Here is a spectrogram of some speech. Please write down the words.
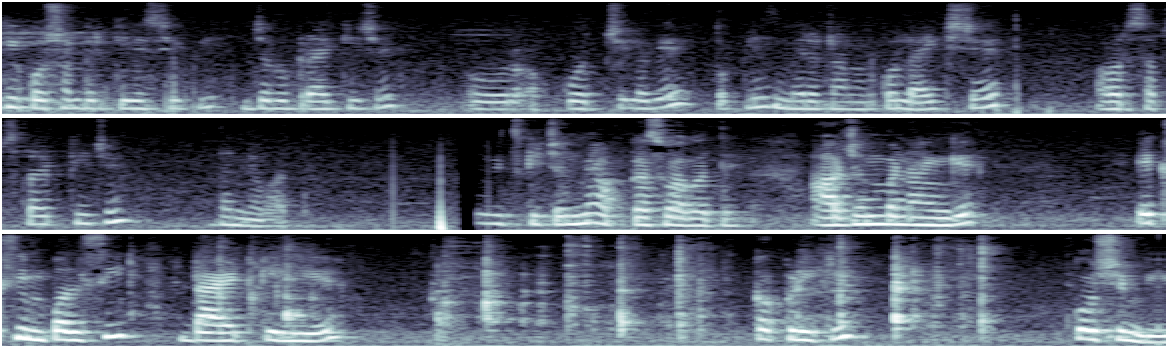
की कोशंबर की रेसिपी ज़रूर ट्राई कीजिए और आपको अच्छी लगे तो प्लीज़ मेरे चैनल को लाइक शेयर और सब्सक्राइब कीजिए। धन्यवाद। इस किचन में आपका स्वागत है। आज हम बनाएँगे एक सिंपल सी डाइट के लिए ककड़ी की कोशिम्बी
